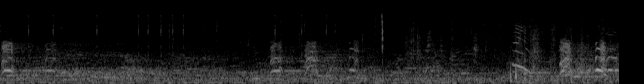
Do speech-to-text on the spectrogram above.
Ha ha ha!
